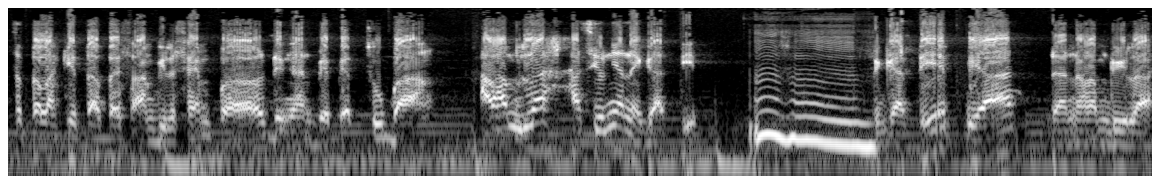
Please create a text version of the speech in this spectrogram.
setelah kita tes ambil sampel dengan bebet Subang, alhamdulillah hasilnya negatif. Mhm. negatif ya dan alhamdulillah.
